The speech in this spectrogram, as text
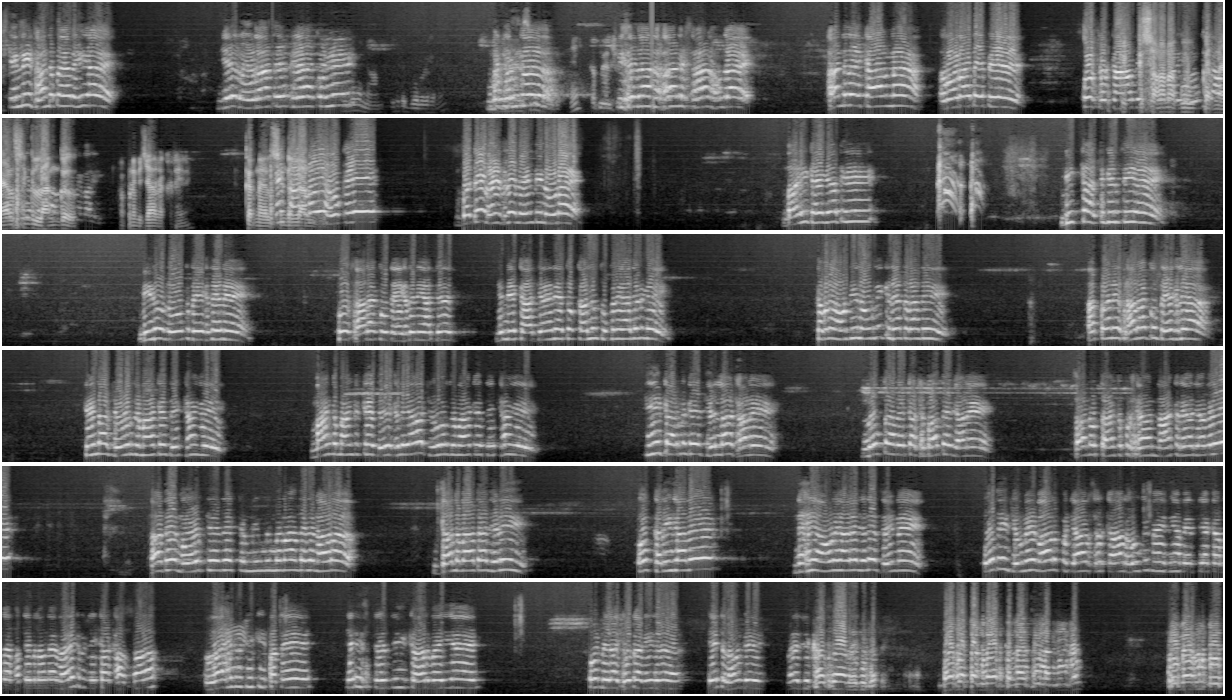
ਕਿੰਨੀ ਠੰਡ ਪੈ ਰਹੀ ਹੈ। ਜੇ ਰੋੜਾ ਤੇ ਪਿਆ ਕੋਈ ਬਜ਼ੁਰਗ, ਕਿਸੇ ਦਾ ਨਫਾ ਨੁਕਸਾਨ ਹੁੰਦਾ ਹੈ, ਠੰਡ ਦੇ ਕਾਰਨ ਰੋੜਾ ਤੇ ਪਏ। ਦੀ ਕਿਸਾਨ ਆਗੂ ਕਰਨੈਲ ਸਿੰਘ ਲੰਗ। ਆਪਣੇ ਵਿਚਾਰ ਰੱਖ ਰਹੇ ਨੇ। ਕਰਨੈਲ ਸਿੰਘ ਲੰਗ। ਹੋ ਕੇ ਵੱਡੇ ਫੈਸਲੇ ਲੈਣ ਦੀ ਲੋੜ ਹੈ। ਬਾਈ ਕਹਿ ਗਿਆ ਕਿ ਵੀ ਘੱਟ ਗਿਣਤੀ ਹੈ। ਵੀਰੋ ਲੋਕ ਦੇਖਦੇ ਨੇ। ਉਹ ਸਾਰਾ ਕੁਝ ਦੇਖਦੇ ਨੇ ਅੱਜ। ਜਿੰਨੇ ਕਾਜ ਆਏ ਨੇ, ਤੋਂ ਕੱਲ ਨੂੰ ਟੁਕੜੇ ਆ ਜਾਣਗੇ। ਘਬਰਾਉਣ ਦੀ ਲੋੜ ਨਹੀਂ ਕਿਸੇ ਤਰ੍ਹਾਂ ਦੀ। ਆਪਾਂ ਨੇ ਸਾਰਾ ਕੁਝ ਦੇਖ ਲਿਆ। ਕਹਿੰਦਾ, ਜੋਰ ਜਮਾ ਕੇ ਦੇਖਾਂਗੇ। ਮੰਗ ਮੰਗ ਕੇ ਦੇਖ ਲਿਆ, ਜੋਰ ਜਮਾ ਕੇ ਦੇਖਾਂਗੇ। ਕੀ ਕਰਨਗੇ ਜੇਲਾ ਠਾਣੇ? ਲੋਕਾਂ ਦੇ ਇਕੱਠ ਵਾਧੇ ਜਾਣੇ। ਸਾਨੂੰ ਤੰਗ ਪਰੇਸ਼ਾਨ ਨਾ ਕਰਿਆ ਜਾਵੇ। ਸਾਡੇ ਮੋਰਚੇ ਦੇ ਕਮਿਊਨਿਸਟਾਂ ਦੇ ਨਾਲ ਗੱਲਬਾਤ ਹੈ ਜਿਹੜੀ ਉਹ ਕਰੀ ਜਾਵੇ, ਨਹੀਂ ਆਉਣ ਵਾਲੇ ਜਿਹੜੇ ਦਿਨ ਨੇ, ਉਹਦੀ ਜ਼ਿੰਮੇਵਾਰ ਪੰਜਾਬ ਸਰਕਾਰ ਹੋਊਗੀ। ਮੈਂ ਇੰਨੀਆਂ ਬੇਨਤੀਆਂ ਕਰਦਾ, ਫਤਿਹ ਬੁਲਾਉਣਾ ਵਾਹਿਗੁਰੂ ਜੀ ਕਾ ਖਾਲਸਾ। ਵਾਹਿਗੁਰੂ ਜੀ ਕੀ ਫਤਿਹ। ਜਿਹੜੀ ਸਟੇਜ ਦੀ ਕਾਰਵਾਈ ਹੈ, ਉਹ ਮੇਰਾ ਛੋਟਾ ਵੀਰ ਇਹ ਚਲਾਉਣਗੇ। ਵਾਹਿਗੁਰੂ ਜੀ ਖਾਲਸਾ, ਵਾਹਿਗੁਰੂ ਫਤਿਹ। ਬਹੁਤ ਬਹੁਤ ਧੰਨਵਾਦ ਕਰਨੈਲ ਸਿੰਘ ਲੰਗਣੀ ਦਾ ਤੇ ਮੈਂ ਹੁਣ ਬੇ-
